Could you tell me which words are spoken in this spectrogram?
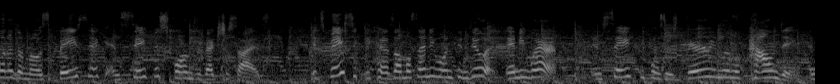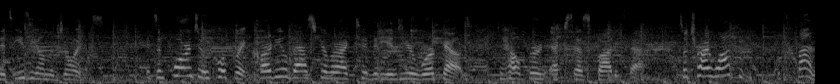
One of the most basic and safest forms of exercise. It's basic because almost anyone can do it, anywhere. And safe because there's very little pounding and it's easy on the joints. It's important to incorporate cardiovascular activity into your workouts to help burn excess body fat. So try walking. It's fun.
